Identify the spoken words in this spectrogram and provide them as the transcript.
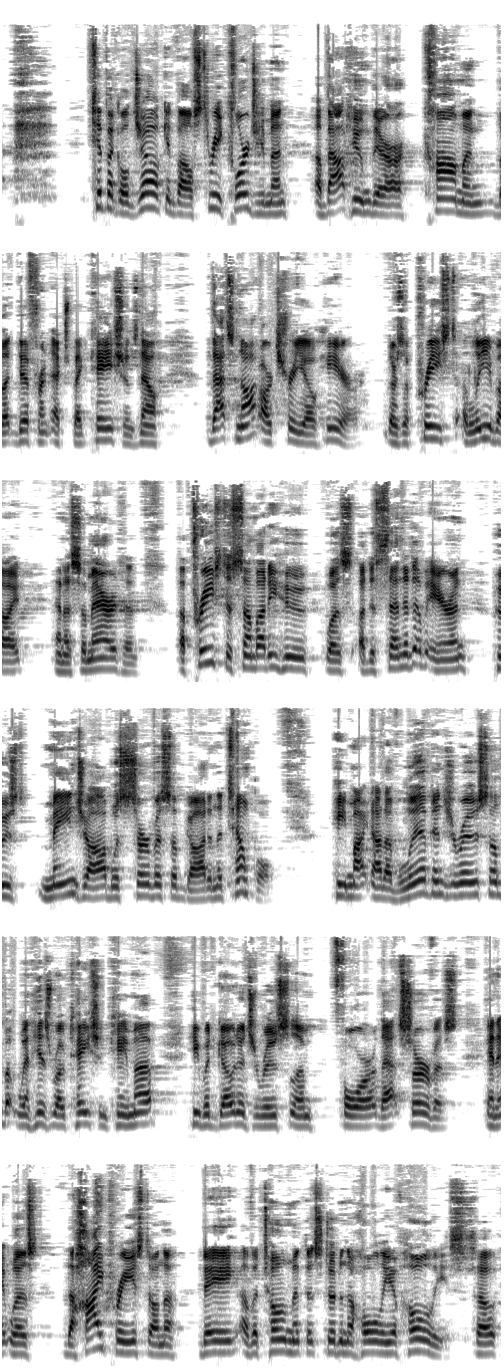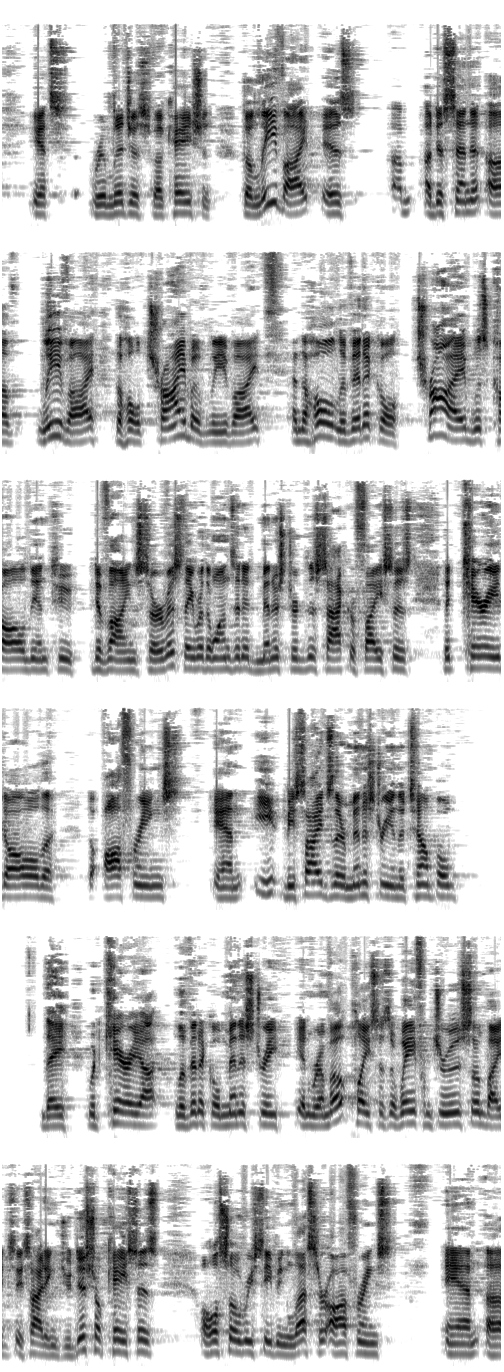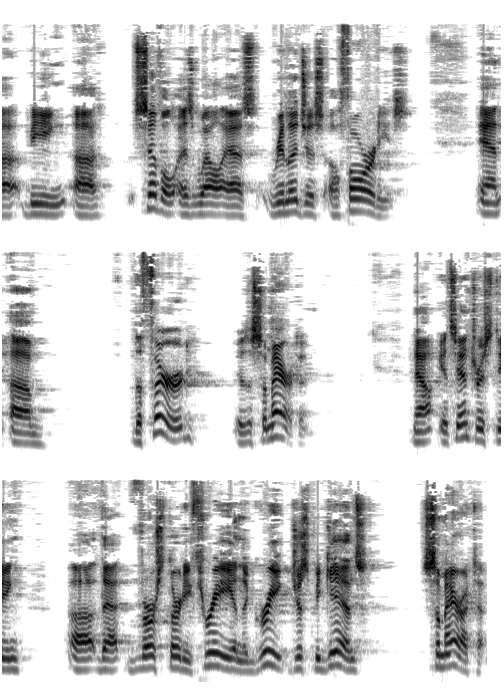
typical joke involves three clergymen about whom there are common but different expectations. Now, that's not our trio here. There's a priest, a Levite, and a Samaritan. A priest is somebody who was a descendant of Aaron, whose main job was service of God in the temple. He might not have lived in Jerusalem, but when his rotation came up, he would go to Jerusalem for that service. And it was the high priest on the Day of Atonement that stood in the Holy of Holies. So it's religious vocation. The Levite is a descendant of Levi, the whole tribe of Levi, and the whole Levitical tribe was called into divine service. They were the ones that administered the sacrifices, that carried all the, the offerings, and besides their ministry in the temple, they would carry out Levitical ministry in remote places away from Jerusalem by deciding judicial cases, also receiving lesser offerings, and uh, being uh, civil as well as religious authorities. And um, the third is a Samaritan. Now, it's interesting uh, that verse 33 in the Greek just begins Samaritan.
